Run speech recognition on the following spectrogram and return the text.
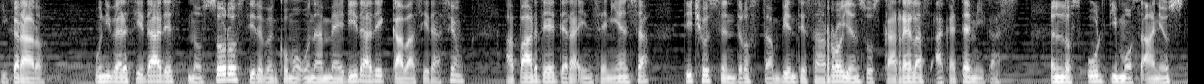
Y claro, universidades no solo sirven como una medida de capacitación, aparte de la enseñanza, dichos centros también desarrollan sus carreras académicas. En los últimos años,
